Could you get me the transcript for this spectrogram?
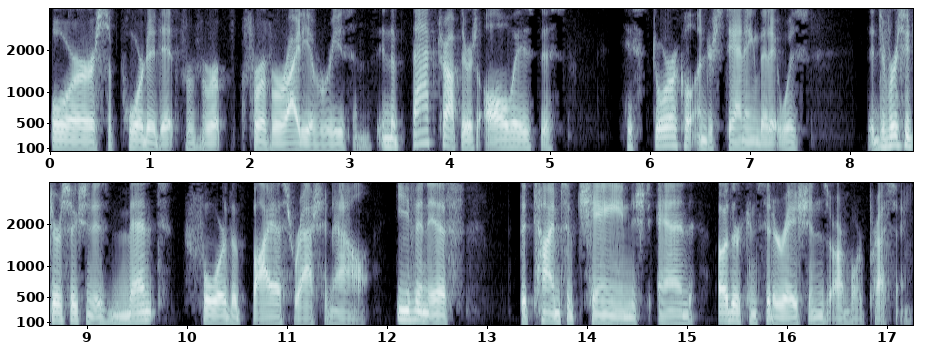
or supported it for for a variety of reasons. In the backdrop, there's always this historical understanding that it was the diversity jurisdiction is meant for the bias rationale, even if the times have changed and other considerations are more pressing.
